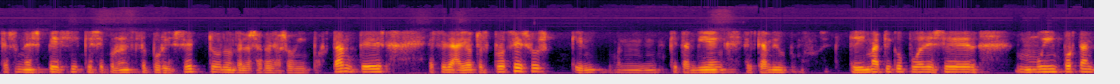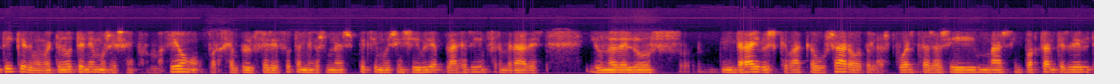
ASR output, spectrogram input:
es una especie que se produce por insectos, donde las abejas son importantes, etcétera. Hay otros procesos que, mm, que también el cambio climático puede ser muy importante y que de momento no tenemos esa información. Por ejemplo, el cerezo también es una especie muy sensible a plagas y enfermedades y uno de los drivers que va a causar o de las fuerzas así más importantes del,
